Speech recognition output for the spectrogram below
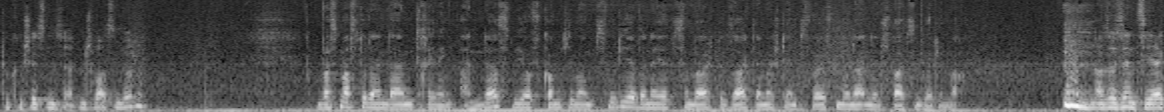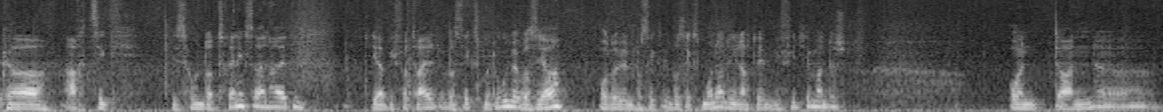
du kriegst jetzt einen, einen schwarzen Gürtel. Was machst du da in deinem Training anders? Wie oft kommt jemand zu dir, wenn er jetzt zum Beispiel sagt, er möchte in zwölf Monaten den schwarzen Gürtel machen? Also es sind circa 80 bis 100 Trainingseinheiten. Die habe ich verteilt über sechs Module übers Jahr oder über sechs, über sechs Monate, je nachdem, wie fit jemand ist. Und dann äh,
